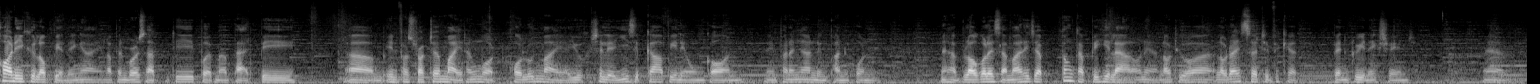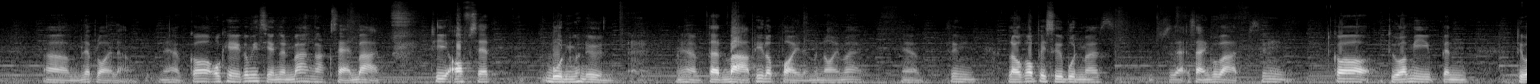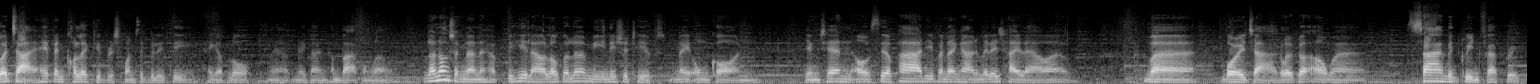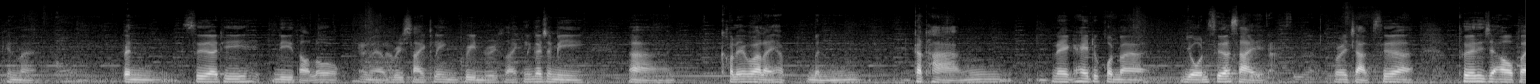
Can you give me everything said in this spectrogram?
ข้อดีคือเราเปลี่ยนได้ง่าย เราเป็นบริษัทที่เปิดมา 8 ปีอินฟราสตรักเจอร์ใหม่ทั้งหมด คนรุ่นใหม่ อายุเฉลี่ย 29 ปีในองค์กร ในพนักงาน 1,000 คนนะครับเราก็เลยสามารถที่จะตั้งแต่ปีที่แล้วแล้วเนี่ยเราถือว่าเราได้ certificate เป็น green exchange นะครับเรียบร้อยแล้วนะครับก็โอเคก็มีเสียเงินบ้างหลักแสนบาทที่ offset บุญคนอื่น นะครับแต่บาปที่เราปล่อยเนี่ยมันน้อยมากนะครับซึ่งเราก็ไปซื้อบุญมาแสแสนกว่าบาท ซึ่งก็ถือว่ามีเป็นถือว่าจ่ายให้เป็น collective responsibility ให้กับโลกนะครับในการทำบาปของเรา แล้วนอกจากนั้นนะครับปีที่แล้วเราก็เริ่มมี initiative ในองค์กร อย่างเช่น เอาเสื้อผ้าที่พนักงานไม่ได้ใช้แล้วอะครับมาบริจาคแล้วก็เอามาสร้างเป็น green fabric ขึ้นมา เป็นเสื้อที่ดีต่อโลกใช่ไหมครับ recycling green recycling ก็จะมีอ่า เขาเรียกว่าอะไรครับ เหมือนกระถางในให้ทุกคนมาโยนเสื้อใส่ จากเสื้อ บริจาคเสื้อเพื่อที่จะเอาไป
